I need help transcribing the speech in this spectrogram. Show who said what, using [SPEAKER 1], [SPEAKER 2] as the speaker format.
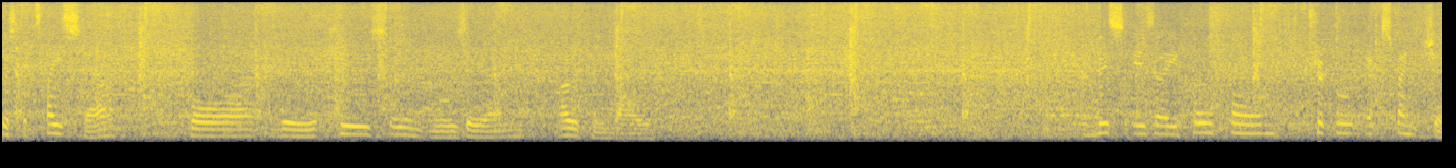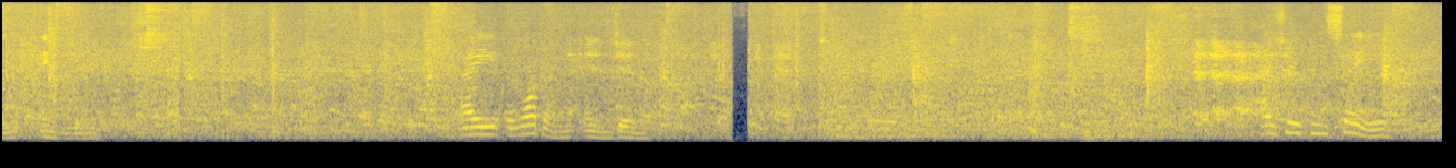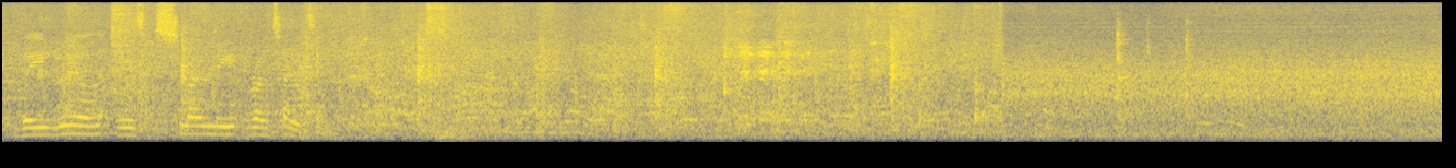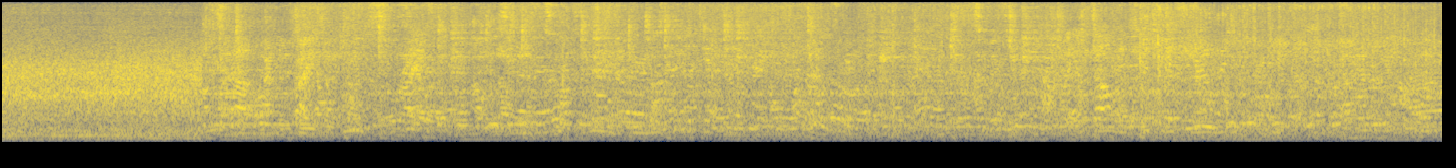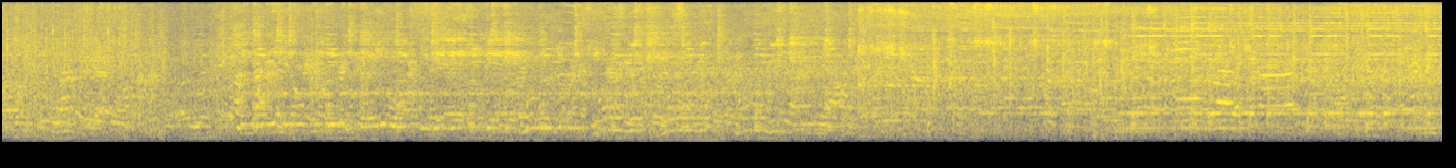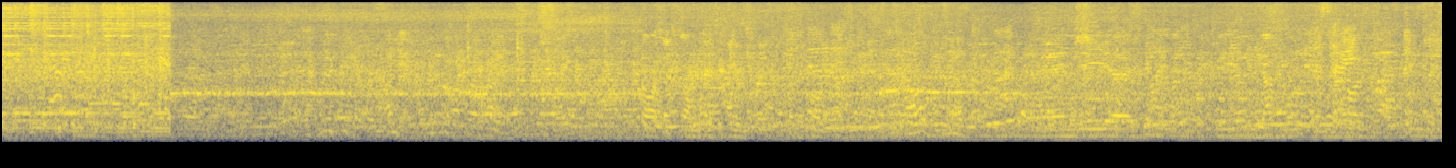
[SPEAKER 1] just a taster for the QC Museum Open Day. This is a Hathorn triple expansion engine. A Wadden engine. As you can see, the wheel is slowly rotating. and the uh, the government English.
